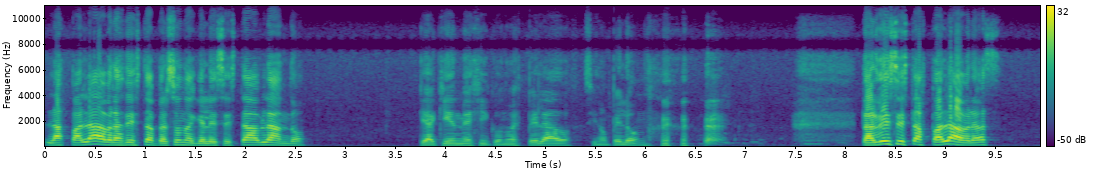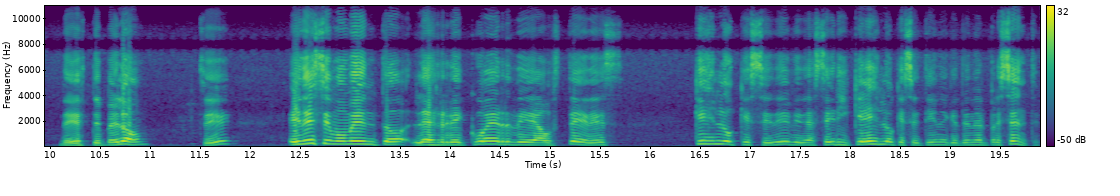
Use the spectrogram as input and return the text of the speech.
las palabras de esta persona que les está hablando, que aquí en México no es pelado, sino pelón, tal vez estas palabras de este pelón, ¿sí? en ese momento les recuerde a ustedes qué es lo que se debe de hacer y qué es lo que se tiene que tener presente.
